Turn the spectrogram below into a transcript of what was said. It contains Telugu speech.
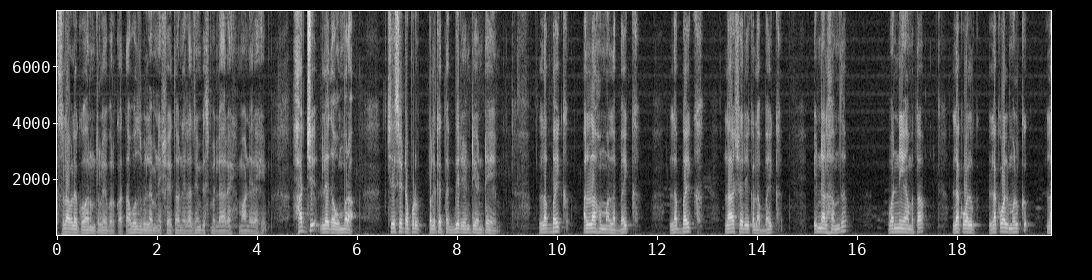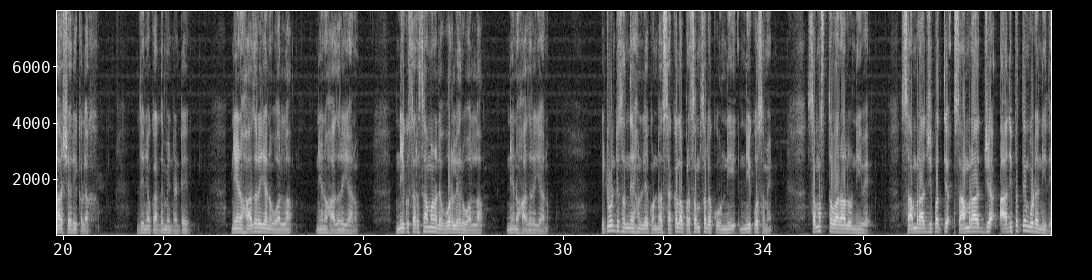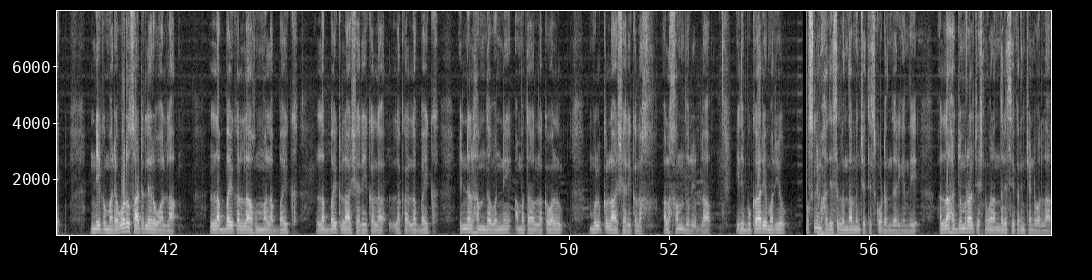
అస్సలం వరహతుల్లా వబర్కాత్. అవుజుబుల్లామిని షైతాని రజీం బిస్మిల్లా రెహమాని రహీం హజ్ లేదా ఉమ్రా చేసేటప్పుడు పలికే తక్బీర్ ఏంటి అంటే లబ్బైక్ అల్లాహుమ్మ లబ్బైక్ లబ్బైక్ లా షరీక లబ్బైక్ ఇన్నల్ హమ్ద్ వన్నియామత లక్వల్ లక్వల్ ముల్క్ లా షరీక లహ్. దీని యొక్క అర్థం ఏంటంటే నేను హాజరయ్యాను వల్ల నేను హాజరయ్యాను. నీకు సరసామానులు ఎవ్వరు లేరు వల్ల నేను హాజరయ్యాను. ఎటువంటి సందేహం లేకుండా సకల ప్రశంసలకు నీ నీకోసమే. సమస్త వరాలు నీవే. సామ్రాజ్యపత్య సామ్రాజ్య ఆధిపత్యం కూడా నీదే. నీకు మరెవరూ సాటలేరు వల్ల లబ్బైక్ అల్లాహుమ్మ లబ్బైక్ లబ్బైక్ లా షరీక లక లబ్బైక్. ఇన్నల్ హమ్దవన్నీ అమత లకవల్ ముల్క్ లా షరీక అల్హమ్దుల్లా ఇది బుకారి మరియు ముస్లిం హదీస్ గ్రంథాల నుంచి తీసుకోవడం జరిగింది. అల్లా హజ్జుమ్రాలు చేసిన వారందరూ స్వీకరించండి వల్ల.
